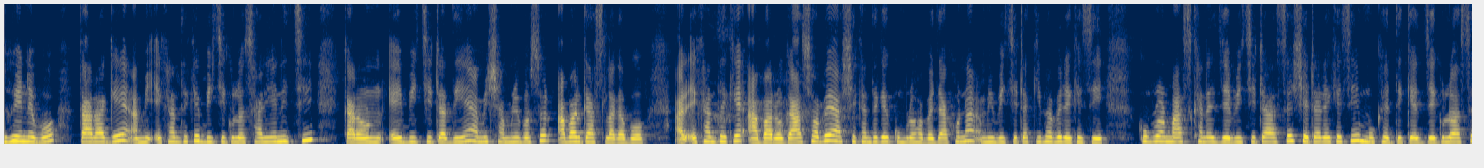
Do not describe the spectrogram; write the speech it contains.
ধুয়ে নেব। তার আগে আমি এখান থেকে বিচিগুলো ছাড়িয়ে নিচ্ছি। কারণ এই বিচিটা দিয়ে আমি সামনের বছর আবার গাছ লাগাবো। আর এখান থেকে আবারও গাছ হবে আর সেখান থেকে কুমড়ো হবে। দেখো না, আমি বিচিটা কীভাবে রেখেছি। কুমড়োর মাঝখানে যে বিচিটা আছে সেটা রেখেছি। মুখের দিকে যেগুলো আছে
